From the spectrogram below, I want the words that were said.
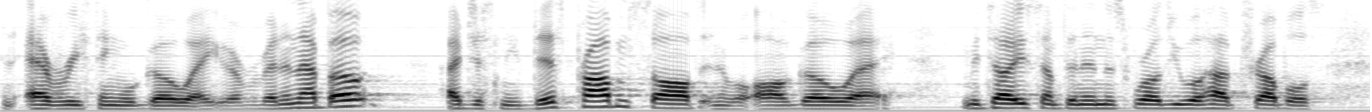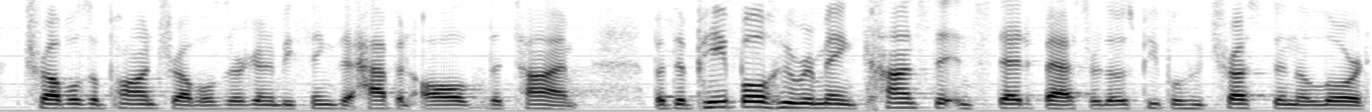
and everything will go away. You ever been in that boat? I just need this problem solved, and it will all go away. Let me tell you something in this world, you will have troubles troubles upon troubles. There are going to be things that happen all the time. But the people who remain constant and steadfast are those people who trust in the Lord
